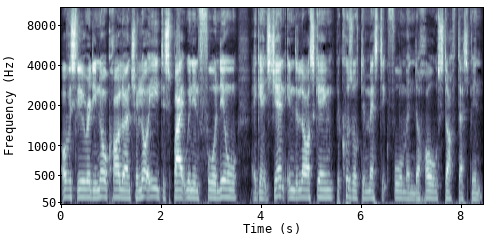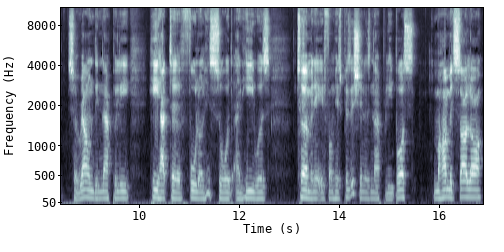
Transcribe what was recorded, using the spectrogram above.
Obviously, already know Carlo Ancelotti, despite winning 4 0 against Genk in the last game, because of domestic form and the whole stuff that's been surrounding Napoli, he had to fall on his sword and he was terminated from his position as Napoli boss. Mohamed Salah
